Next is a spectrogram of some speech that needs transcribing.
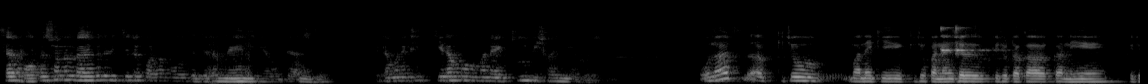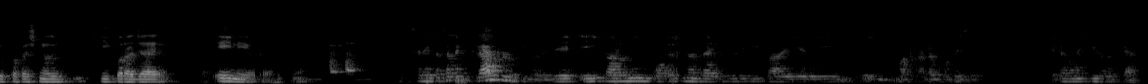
স্যার প্রফেশনাল লাইব্রেরির যেটা কথা বলছেন যেটা মেয়ে নিয়ে উঠে আসছে এটা মানে ঠিক কীরকম মানে কি বিষয় নিয়ে হয়েছিল? ওনার কিছু মানে কি কিছু ফাইন্যান্সিয়াল কিছু টাকা কা নিয়ে কিছু প্রফেশনাল কি করা যায়? এই নিয়ে ওটা হয়েছিল। স্যার এটা তাহলে ক্র্যাক হলো কীভাবে? যে এই কারণেই প্রফেশনাল লাইব্রেরি বা ইয়ে এই ঘটনাটা ঘটেছে এটা মানে কীভাবে ক্র্যাক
